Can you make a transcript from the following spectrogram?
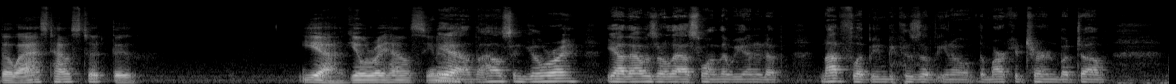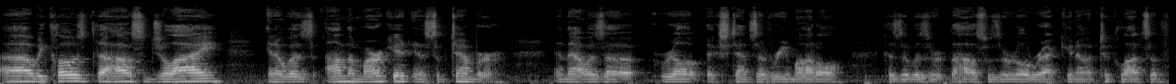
the last house took? The yeah, Gilroy House. You know. Yeah, the house in Gilroy. Yeah, that was our last one that we ended up not flipping because of you know the market turn. But um, uh, we closed the house in July, and it was on the market in September, and that was a real extensive remodel because it was the house was a real wreck. You know, it took lots of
